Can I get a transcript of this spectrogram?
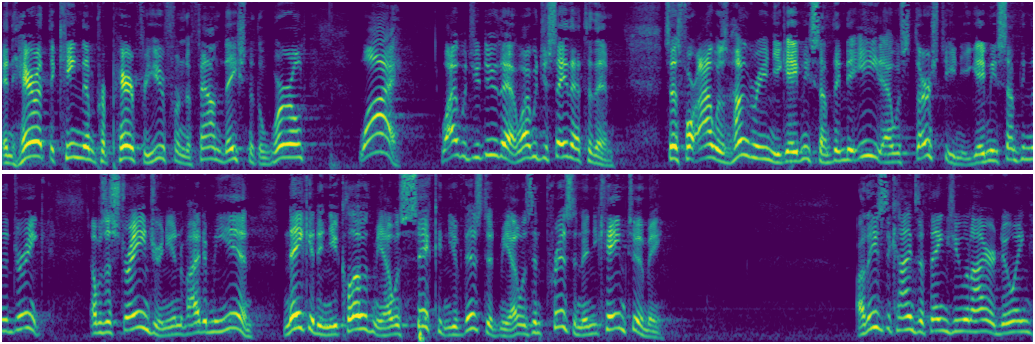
inherit the kingdom prepared for you from the foundation of the world. Why? Why would you do that? Why would you say that to them? It says, For I was hungry and you gave me something to eat. I was thirsty and you gave me something to drink. I was a stranger and you invited me in. Naked and you clothed me. I was sick and you visited me. I was in prison and you came to me. Are these the kinds of things you and I are doing?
